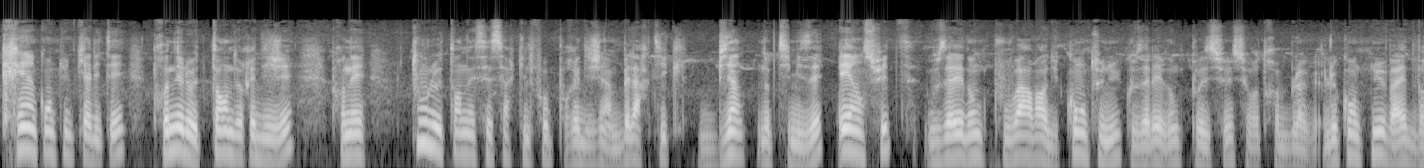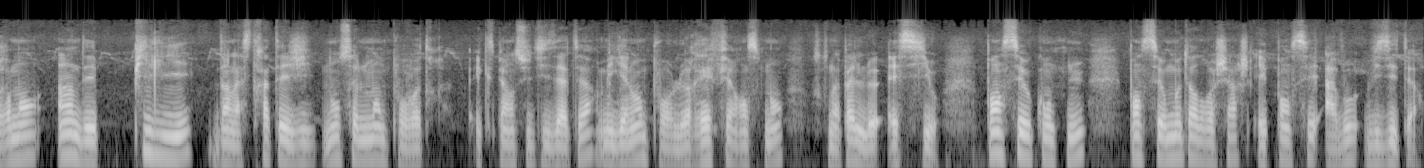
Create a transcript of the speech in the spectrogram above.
Créez un contenu de qualité, prenez le temps de rédiger, prenez tout le temps nécessaire qu'il faut pour rédiger un bel article bien optimisé. Et ensuite, vous allez donc pouvoir avoir du contenu que vous allez donc positionner sur votre blog. Le contenu va être vraiment un des piliers dans la stratégie, non seulement pour votre expérience utilisateur, mais également pour le référencement, ce qu'on appelle le SEO. Pensez au contenu, pensez au moteur de recherche et pensez à vos visiteurs.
